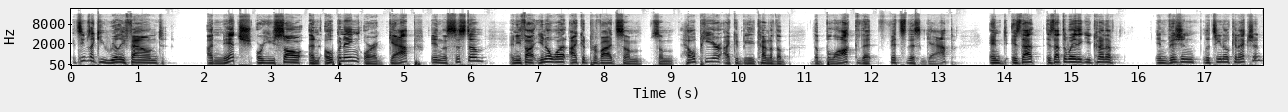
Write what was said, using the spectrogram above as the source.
It seems like you really found a niche or you saw an opening or a gap in the system and you thought, you know what, I could provide some some help here. I could be kind of the the block that fits this gap. And is that is that the way that you kind of envision Latino connection?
